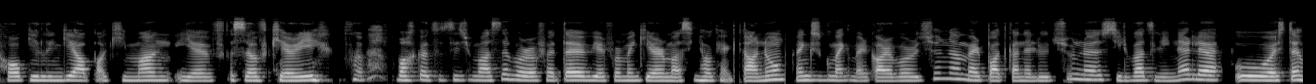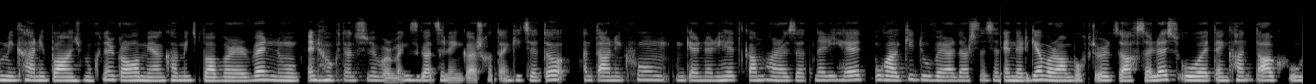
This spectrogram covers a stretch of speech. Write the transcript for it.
top healing-ի ապակիման եւ self-care-ի բաղկացուցիչ մասը, որովհետեւ երբ որ մենք իրար մասին հոգ ենք տանում, մենք զգում ենք մեր կարեւորությունը, մեր պատկանելությունը, սիրված լինելը ու այստեղ մի քանի պահանջմունքներ կարող է միանգամից բավարարվեն ու այն հոգնածությունը, որ մենք զգացել ենք աշխատանքից հետո, ընտանիքում, ընկերների հետ կամ հարազատների հետ, ուղղակի դու վերադարձնես այդ էներգիան, որ ամբողջ օրը ծախսել ես ու այդ այնքան տաք ու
